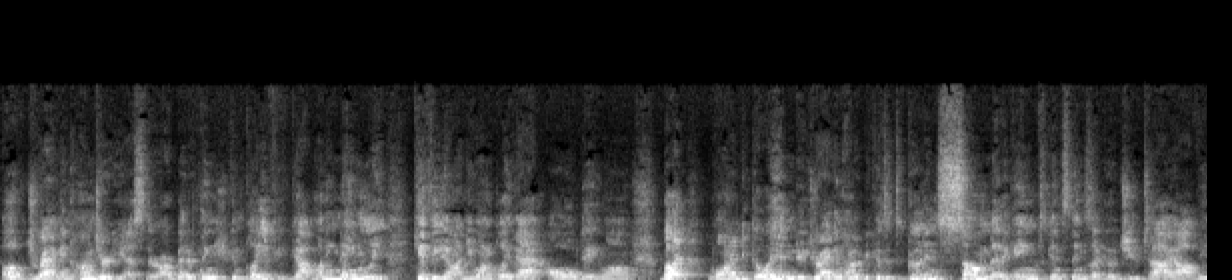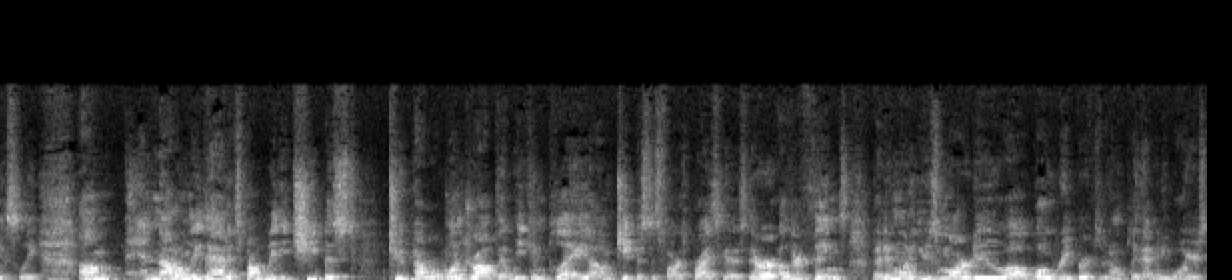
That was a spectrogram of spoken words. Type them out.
of Dragon Hunter. Yes, there are better things you can play if you've got money, namely Kytheon. You want to play that all day long. But wanted to go ahead and do Dragon Hunter because it's good in some metagames against things like Ojutai, obviously. Um, and not only that, it's probably the cheapest two power one drop that we can play, um, cheapest as far as price goes. There are other things, but I didn't want to use Mardu uh, Woe Reaper because we don't play that many warriors.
